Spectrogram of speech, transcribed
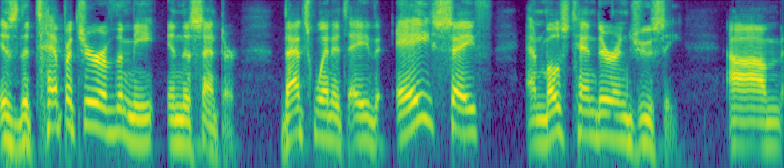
is the temperature of the meat in the center. That's when it's a, a safe and most tender and juicy. Um,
